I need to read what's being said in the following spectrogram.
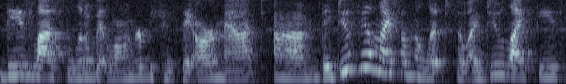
These last a little bit longer because they are matte. Um, they do feel nice on the lips, so I do like these.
